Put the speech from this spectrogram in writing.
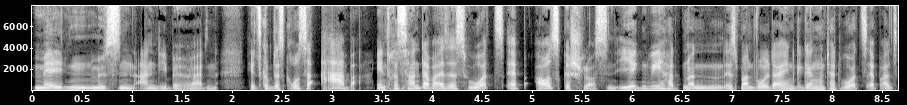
melden müssen an die Behörden. Jetzt kommt das große Aber. Interessanterweise ist WhatsApp ausgeschlossen. Irgendwie hat man, ist man wohl dahin gegangen und hat WhatsApp als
